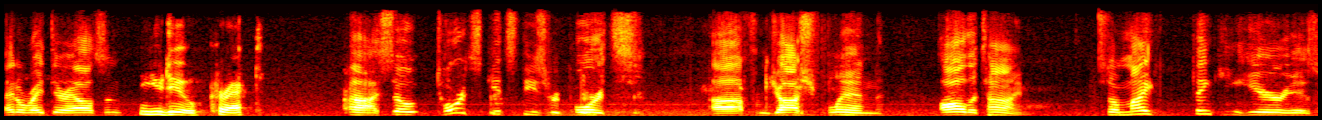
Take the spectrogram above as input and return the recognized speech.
title right there, Allison. You do correct. Uh, so Torts gets these reports uh, from Josh Flynn all the time. So my thinking here is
